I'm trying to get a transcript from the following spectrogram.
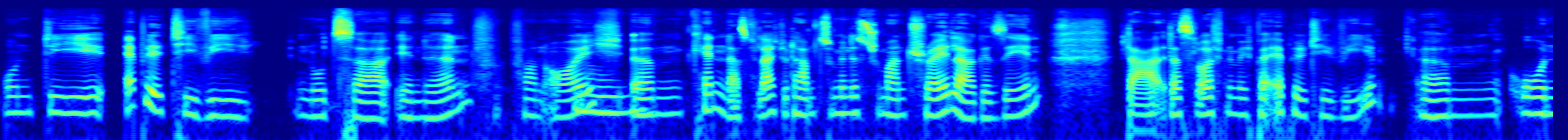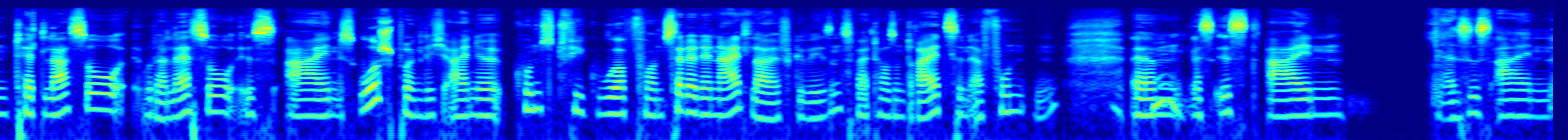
und die Apple TV NutzerInnen von euch ähm, kennen das vielleicht oder haben zumindest schon mal einen Trailer gesehen. Da, das läuft nämlich bei Apple TV. Ähm, und Ted Lasso oder Lasso ist ein, ist ursprünglich eine Kunstfigur von Saturday Night Live gewesen, 2013 erfunden. Ähm, Es ist ein es ist ein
